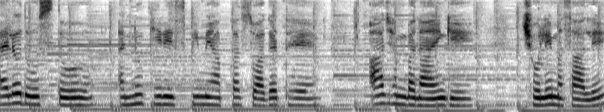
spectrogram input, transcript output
हेलो दोस्तों, अन्नू की रेसिपी में आपका स्वागत है। आज हम बनाएँगे छोले मसाले।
